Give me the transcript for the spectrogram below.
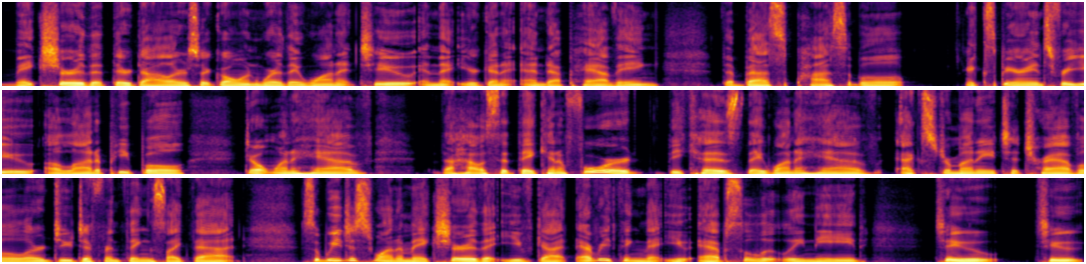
make sure that their dollars are going where they want it to and that you're going to end up having the best possible experience for you. A lot of people don't want to have the house that they can afford because they want to have extra money to travel or do different things like that. So we just want to make sure that you've got everything that you absolutely need to to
